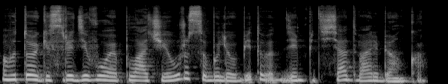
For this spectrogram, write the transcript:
В итоге среди воя, плача и ужаса были убиты в этот день 52 ребенка.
